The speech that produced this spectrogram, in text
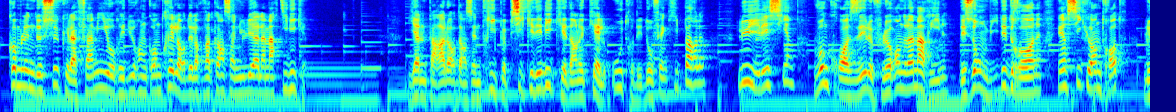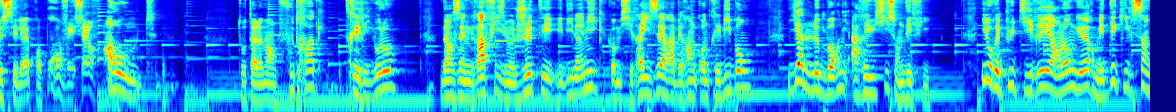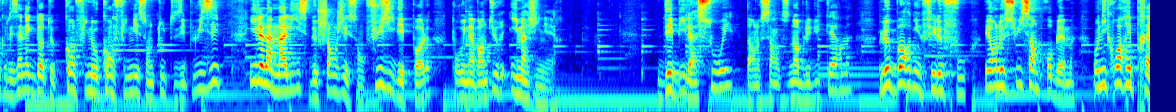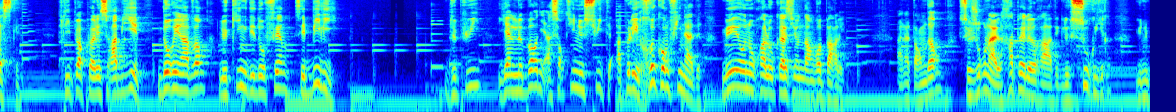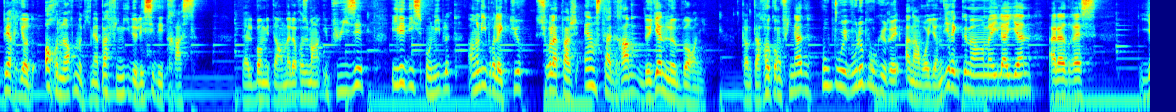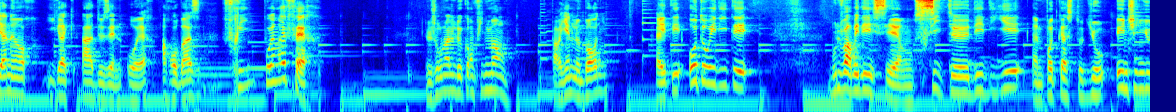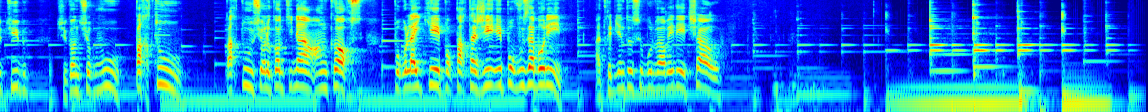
comme l'un de ceux que la famille aurait dû rencontrer lors de leurs vacances annulées à la Martinique. Yann part alors dans un trip psychédélique dans lequel, outre des dauphins qui parlent, lui et les siens vont croiser le fleuron de la marine, des zombies, des drones, ainsi que, entre autres, le célèbre professeur Holt. Totalement foutraque, très rigolo, dans un graphisme jeté et dynamique comme si Reiser avait rencontré Libon, Yann Le Borgne a réussi son défi. Il aurait pu tirer en longueur, mais dès qu'il sent que les anecdotes confino-confinées sont toutes épuisées, il a la malice de changer son fusil d'épaule pour une aventure imaginaire. Débile à souhait, dans le sens noble du terme, le borgne fait le fou et on le suit sans problème. On y croirait presque. Flipper peut aller se rhabiller. Dorénavant, le king des dauphins, c'est Billy. Depuis, Yann Le Borgne a sorti une suite appelée Reconfinade, mais on aura l'occasion d'en reparler. En attendant, ce journal rappellera avec le sourire une période hors norme qui n'a pas fini de laisser des traces. L'album étant malheureusement épuisé, il est disponible en libre lecture sur la page Instagram de Yann Le Borgne. Quant à Reconfinade, vous pouvez vous le procurer en envoyant directement un mail à Yann à l'adresse yanor, y a 2 n o free.fr. Le journal de confinement par Yann Le Borgne a été auto-édité Boulevard BD, c'est un site dédié, un podcast audio et une chaîne YouTube. Je compte sur vous, partout, partout sur le continent, en Corse, pour liker, pour partager et pour vous abonner. A très bientôt sur Boulevard BD. Ciao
